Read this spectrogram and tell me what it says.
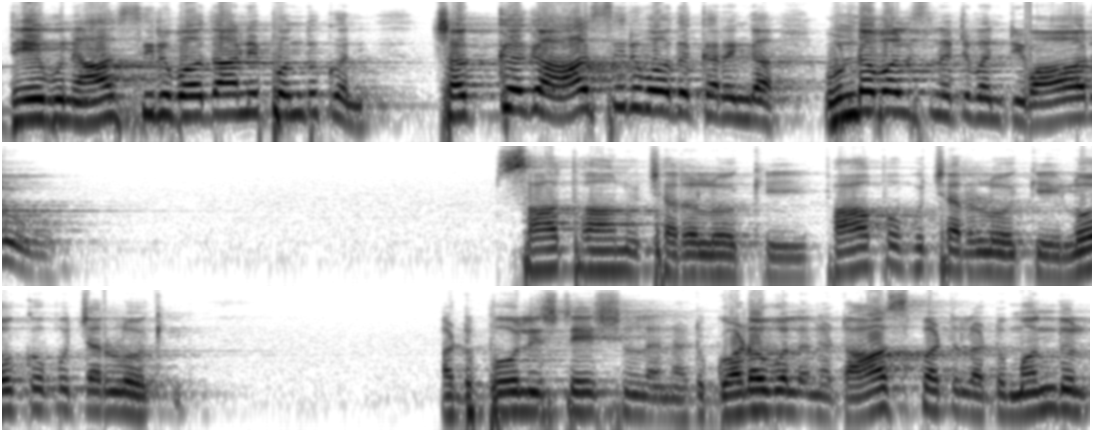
దేవుని ఆశీర్వాదాన్ని పొందుకొని చక్కగా ఆశీర్వాదకరంగా ఉండవలసినటువంటి వారు సాతాను చెరలోకి పాపపు చెరలోకి లోకపు చెరలోకి అటు పోలీస్ స్టేషన్లు అటు గొడవలు అటు హాస్పిటల్ అటు మందులు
